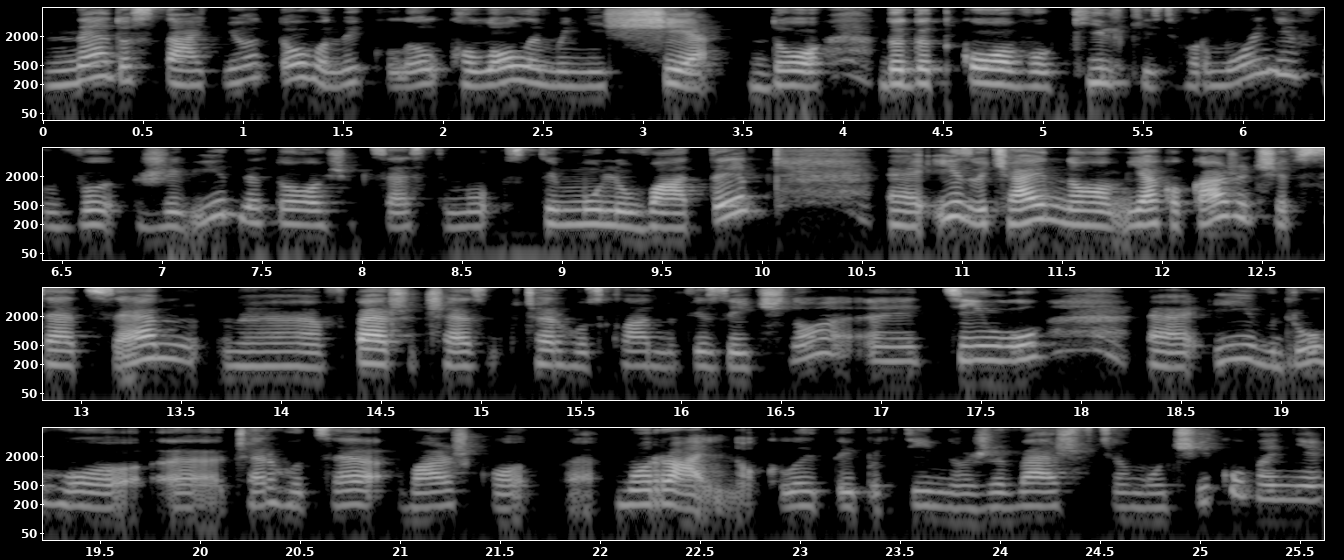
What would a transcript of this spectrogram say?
недостатньо, то вони кололи мені ще до додаткову кількість гормонів в живі для того, щоб це стимулювати. Е, І, звичайно, м'яко кажучи, все це е, в першу чергу складно фізично е, тілу, і в другу чергу це важко морально, коли ти постійно живеш в цьому очікуванні,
